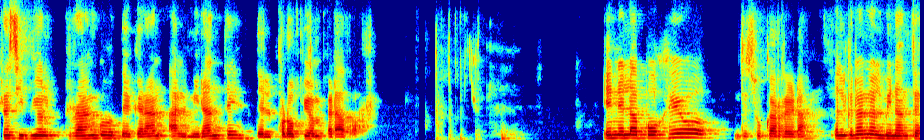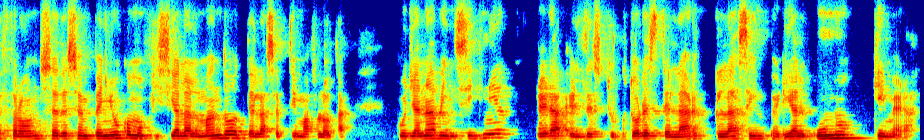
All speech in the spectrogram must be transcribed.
recibió el rango de gran almirante del propio emperador. En el apogeo de su carrera, el gran almirante Thrawn se desempeñó como oficial al mando de la séptima flota, cuya nave insignia era el destructor estelar clase Imperial 1 Quimera,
